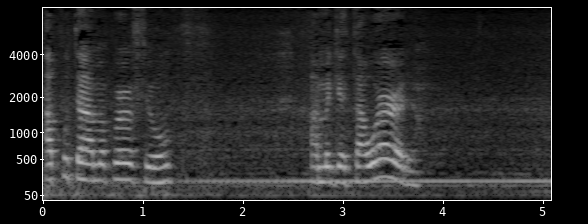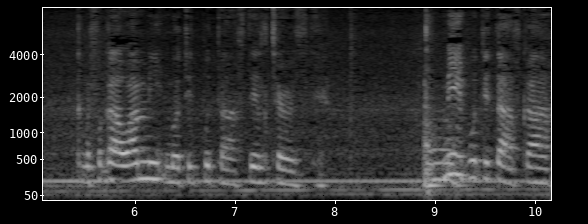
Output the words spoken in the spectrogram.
I put on my perfume and I get a word. I forgot one meeting but it put off till Thursday. Mm. Me put it off because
